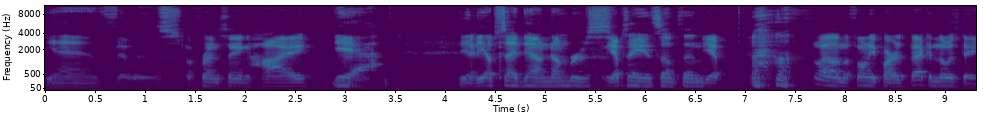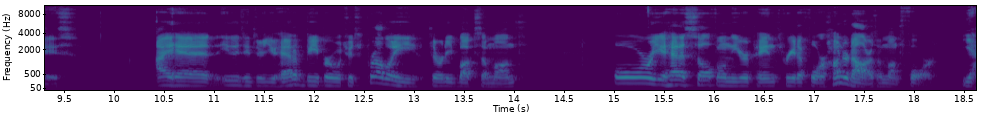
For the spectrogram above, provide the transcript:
yeah, if it was A friend saying hi. yeah, yeah, the upside down numbers. Yep. saying something. Yep. Well, and the funny part is, back in those days, I had either you had a beeper, which was probably thirty bucks a month, or you had a cell phone that you were paying three to four hundred dollars a month for. yeah,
